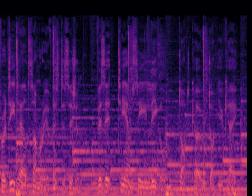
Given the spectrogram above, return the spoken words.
For a detailed summary of this decision, visit tmclegal.co.uk.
